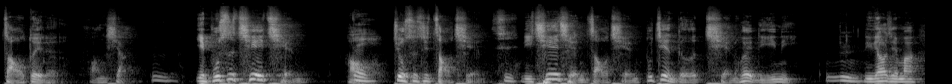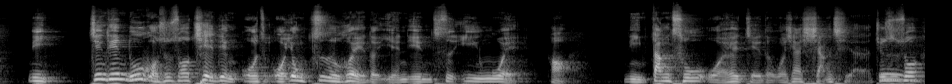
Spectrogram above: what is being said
找对了方向？嗯，也不是缺钱，好，就是去找钱。是你缺钱找钱，不见得钱会理你。嗯，你了解吗？你今天如果是说确定我我用智慧的原因，是因为好，你当初我会觉得，我现在想起来了，就是说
